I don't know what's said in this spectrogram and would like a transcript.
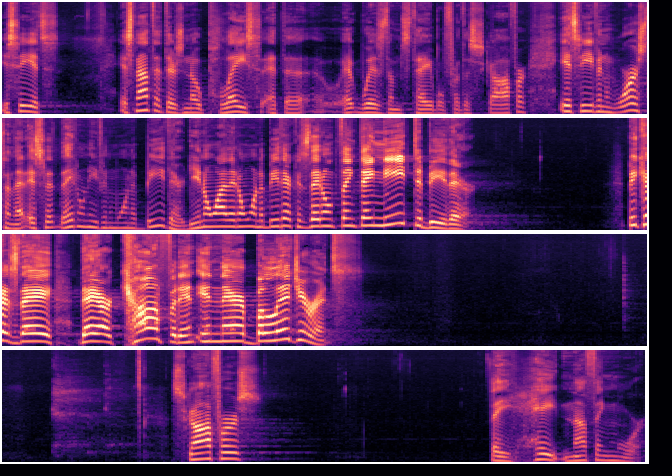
You see, it's, it's not that there's no place at, the, at wisdom's table for the scoffer. It's even worse than that. It's that they don't even want to be there. Do you know why they don't want to be there? Because they don't think they need to be there because they, they are confident in their belligerence. Scoffers, they hate nothing more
